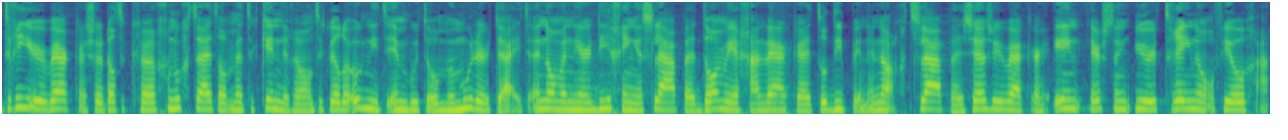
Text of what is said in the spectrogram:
drie uur werken, zodat ik eh, genoeg tijd had met de kinderen. Want ik wilde ook niet inboeten op mijn moedertijd. En dan wanneer die gingen slapen, dan weer gaan werken tot diep in de nacht. Slapen, zes uur wekker. Eén, eerst een uur trainen of yoga.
